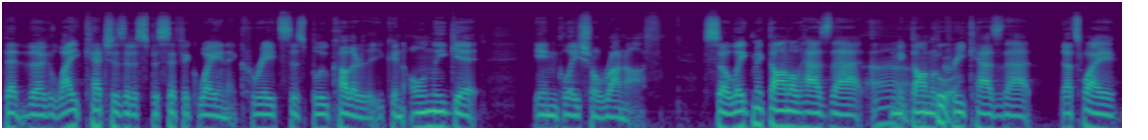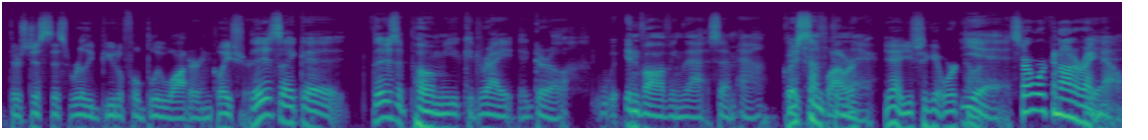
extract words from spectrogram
that the light catches it a specific way and it creates this blue color that you can only get in glacial runoff. So Lake McDonald has that, Ah, McDonald cool. Creek has that. That's why there's just this really beautiful blue water in Glacier. There's like a there's a poem you could write a girl w- involving that somehow. There's Glacier something flower. there. Yeah, you should get worked on. Yeah. it. Start working on it right Yeah.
